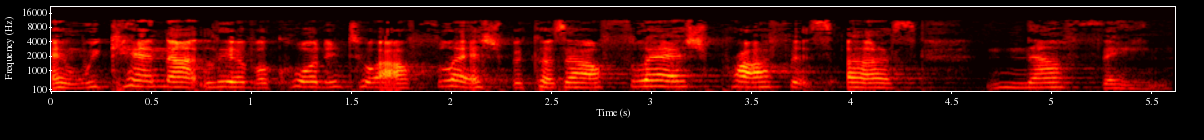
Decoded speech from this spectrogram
And we cannot live according to our flesh because our flesh profits us nothing.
